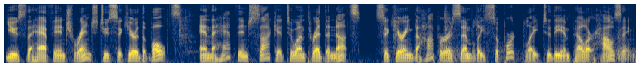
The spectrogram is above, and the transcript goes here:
Use the half-inch wrench to secure the bolts and the half-inch socket to unthread the nuts, securing the hopper assembly support plate to the impeller housing.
